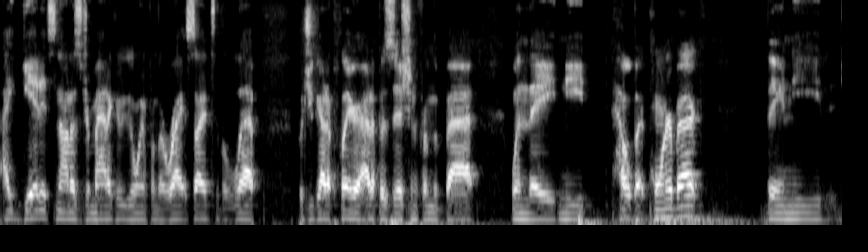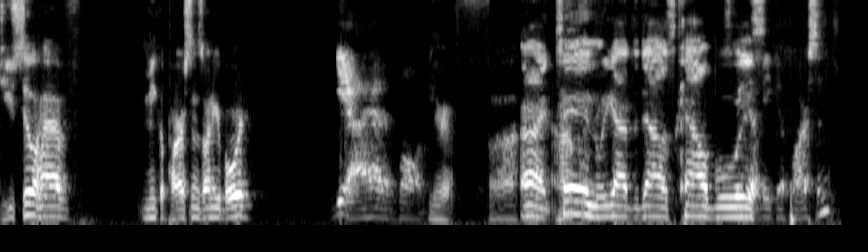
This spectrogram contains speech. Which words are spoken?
I get it's not as dramatic as going from the right side to the left, but you got a player out of position from the bat when they need help at cornerback. They need. Do you still have Micah Parsons on your board? Yeah, I had him balling. You're a fuck. All right, ten. We got the Dallas Cowboys. Micah Parsons.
